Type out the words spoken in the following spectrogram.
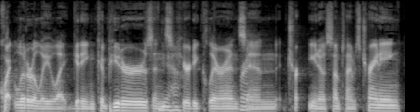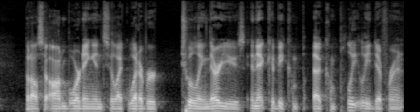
quite literally like getting computers and yeah. security clearance right. and tr- you know sometimes training but also onboarding into like whatever tooling they're used and it could be com- a completely different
